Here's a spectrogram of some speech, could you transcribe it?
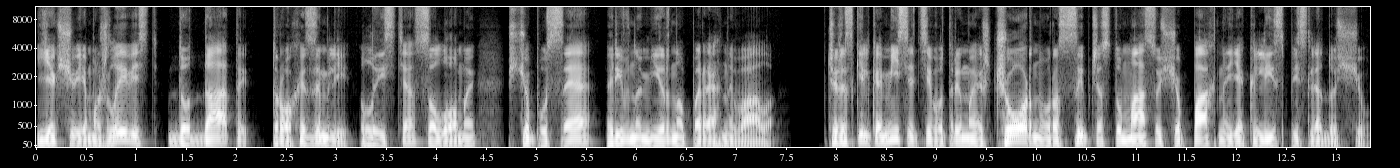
якщо є можливість, додати трохи землі, листя, соломи, щоб усе рівномірно перегнивало. Через кілька місяців отримаєш чорну розсипчасту масу, що пахне як ліс після дощу.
